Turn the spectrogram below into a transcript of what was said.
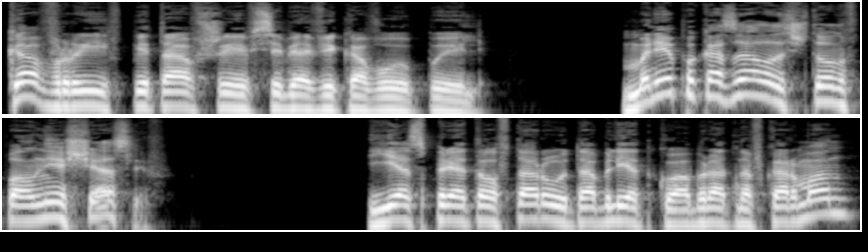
ковры, впитавшие в себя вековую пыль. Мне показалось, что он вполне счастлив. Я спрятал вторую таблетку обратно в карман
